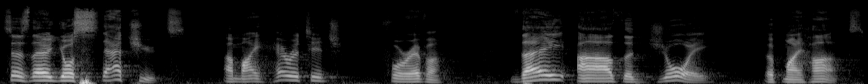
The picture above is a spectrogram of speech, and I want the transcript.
It says there, Your statutes are my heritage forever. They are the joy of my heart.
